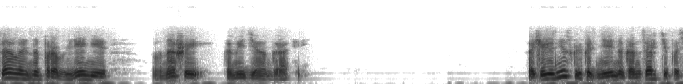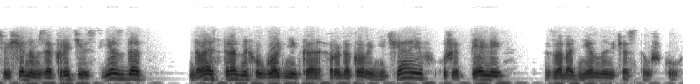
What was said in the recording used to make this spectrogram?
целое направление в нашей комедиографии. А через несколько дней на концерте, посвященном закрытию съезда, два эстрадных угодника Рудаков и Нечаев уже пели злободневную частушку.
